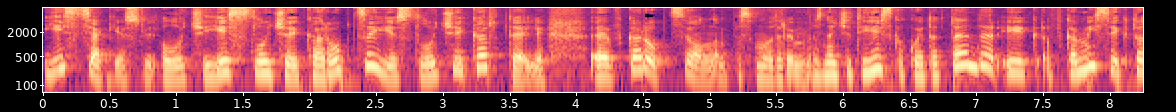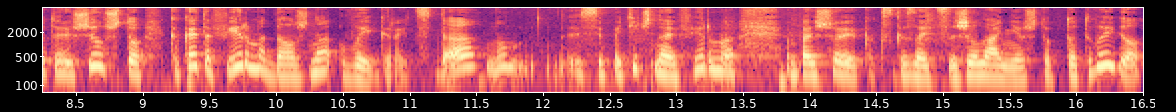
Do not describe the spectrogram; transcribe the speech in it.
есть всякие случаи. Есть случаи коррупции, есть случаи картели. Э, в коррупционном посмотрим. Значит, есть какой-то тендер, и в комиссии кто-то решил, что какая-то фирма должна выиграть. Да? Ну, симпатичная фирма, большое, как сказать, желание, чтобы тот выиграл.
